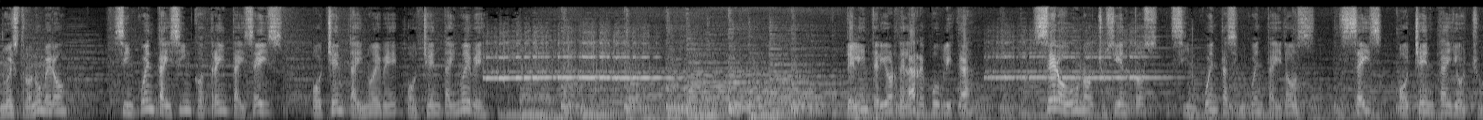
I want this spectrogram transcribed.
Nuestro número 5536 8989. Del interior de la República 01800 5052 688.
